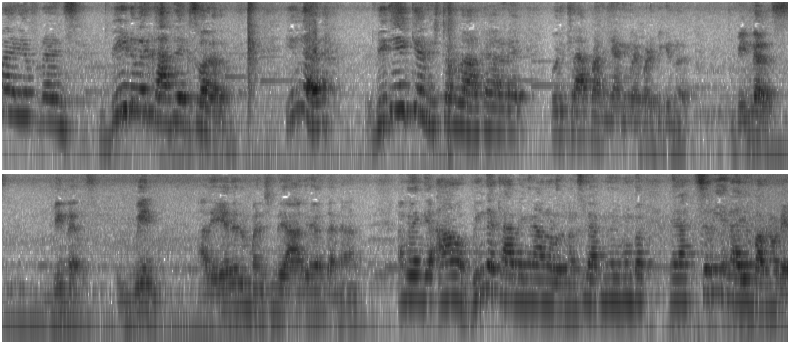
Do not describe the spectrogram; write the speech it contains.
മൈ ഡിയർ ഫ്രണ്ട്സ് വീണ്ടും ഒരു ക്ലാപ്പിലേക്ക് സ്വാഗതം. ഇന്ന് വിജയിക്കാൻ ഇഷ്ടമുള്ള ആൾക്കാരുടെ ഒരു ക്ലാപ്പാണ് ഞാൻ നിങ്ങളെ പഠിപ്പിക്കുന്നത്. വിന്നേഴ്സ് വിന്നേഴ്സ് വിൻ അത് ഏതൊരു മനുഷ്യന്റെ ആഗ്രഹം തന്നെയാണ്. അങ്ങനെയെങ്കിൽ ആ വിന്ന ക്ലാബ് എങ്ങനെയാണെന്നുള്ളത് മനസ്സിലാക്കുന്നതിന് മുമ്പ് ഞാൻ ചെറിയ കാര്യം പറഞ്ഞോട്ടെ.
